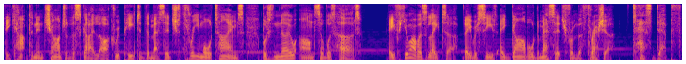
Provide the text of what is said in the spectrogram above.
The captain in charge of the Skylark repeated the message three more times, but no answer was heard. A few hours later, they received a garbled message from the Thresher, test depth,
